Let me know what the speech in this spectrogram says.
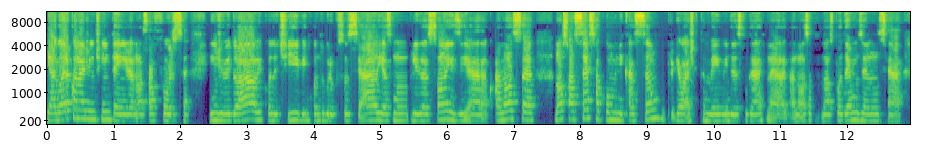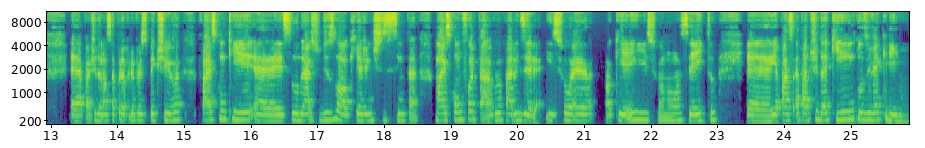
E agora, quando a gente entende a nossa força individual e coletiva enquanto grupo social e as mobilizações e a, a nossa nosso acesso à comunicação, porque eu acho que também vem desse lugar, né, a nossa, nós podemos enunciar é, a partir da nossa própria perspectiva, faz com que é, esse lugar se desloque e a gente se sinta mais confortável para dizer isso é ok, é isso eu não aceito. É, e a, a, partir daqui, inclusive, é crime.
